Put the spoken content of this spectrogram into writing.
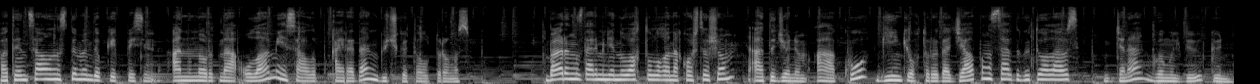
Потенциалыңыз төмөндөп кетпесин. Анын ордуна улам эс алып кайрадан күчкө толтуруңуз. Баарыңыздар менен убактылуу гана коштошом. Аты жөнүм аку кийинки уктурууда жалпыңыздарды күтүп алабыз. Жана көңүлдүү күн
